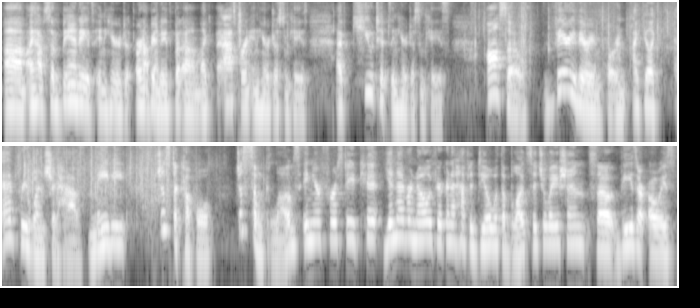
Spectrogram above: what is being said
Um, I have some band-aids in here, ju- or not band-aids, but um, like aspirin in here just in case. I have Q-tips in here just in case. Also, very, very important, I feel like everyone should have maybe just a couple, just some gloves in your first aid kit. You never know if you're gonna have to deal with a blood situation, so these are always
